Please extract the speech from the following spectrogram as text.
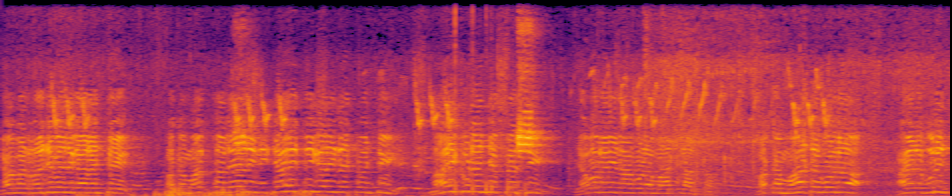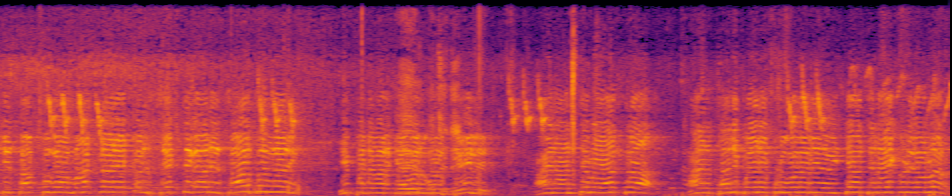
కాబట్టి రజమణి గారంటే ఒక మత్త లేని నిజాయితీ కలిగినటువంటి నాయకుడు అని చెప్పేసి ఎవరైనా కూడా మాట్లాడతారు. ఒక మాట కూడా ఆయన గురించి తప్పుగా మాట్లాడేటువంటి శక్తి కానీ సాహసం కానీ ఇప్పటి వరకు ఎవరు కూడా చేయలేదు. ఆయన అంతిమ యాత్ర ఆయన చనిపోయినప్పుడు కూడా నేను విద్యార్థి నాయకుడిగా ఉన్నాను.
